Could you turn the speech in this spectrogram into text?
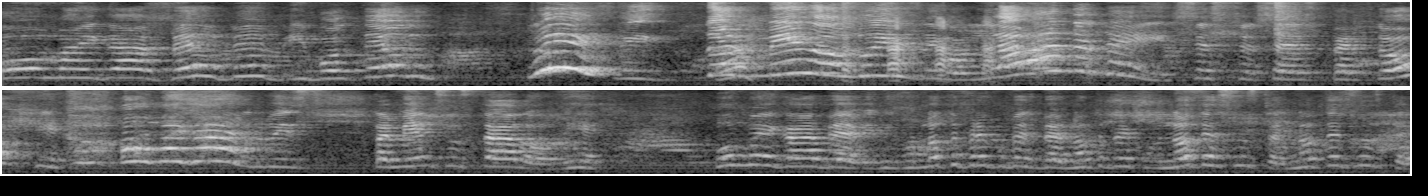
oh my God, Beb, Beb. Y volteo, Luis, y dormido, Luis. Digo, levántate. Y se, se, se despertó y, oh my God, Luis, también asustado. Dije, oh my God, Beb. Y dijo, no te preocupes, Beb, no te preocupes, no te asustes, no te asustes.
